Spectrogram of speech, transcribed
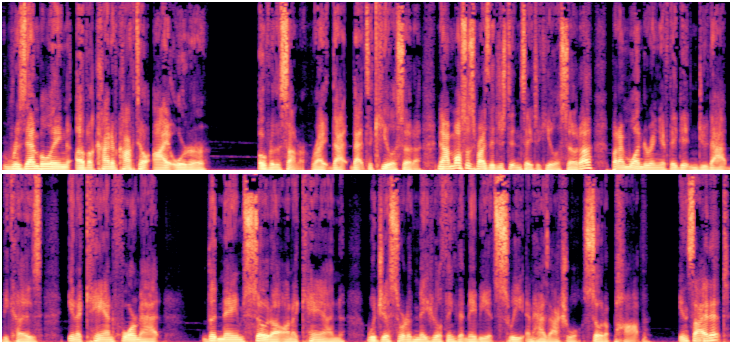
resembling of a kind of cocktail I order over the summer, right? That that tequila soda. Now I'm also surprised they just didn't say tequila soda, but I'm wondering if they didn't do that because in a can format, the name soda on a can would just sort of make people think that maybe it's sweet and has actual soda pop inside mm. it.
